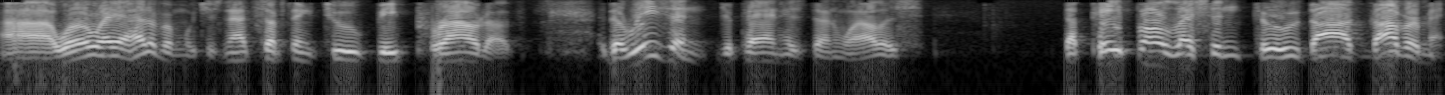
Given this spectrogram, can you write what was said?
Uh, we're way ahead of them, which is not something to be proud of. The reason Japan has done well is the people listen to the government.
